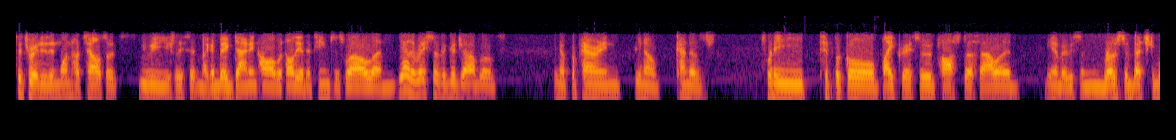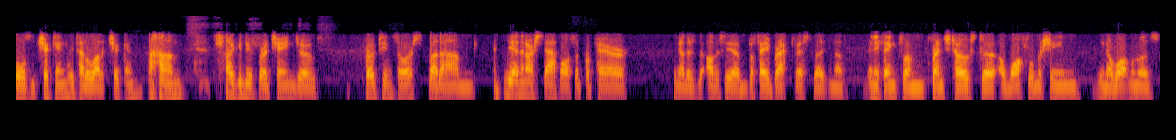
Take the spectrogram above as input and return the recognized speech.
situated in one hotel, so it's we usually sit in like a big dining hall with all the other teams as well. And yeah, the race does a good job of you know preparing you know kind of pretty typical bike race food, pasta, salad, you know, maybe some roasted vegetables and chicken. We've had a lot of chicken, um, so I could do for a change of protein source. But um, yeah, then our staff also prepare. You know, there's obviously a buffet breakfast, but you know, anything from French toast to a waffle machine. You know, one of those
